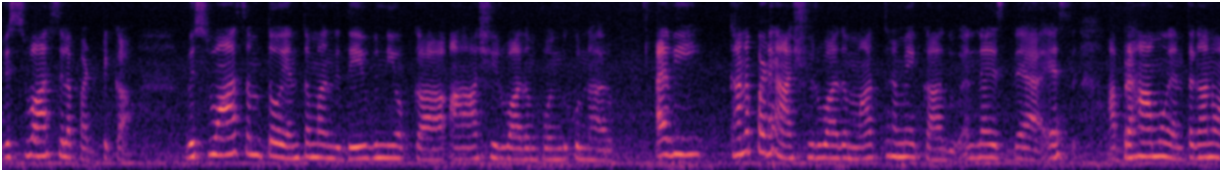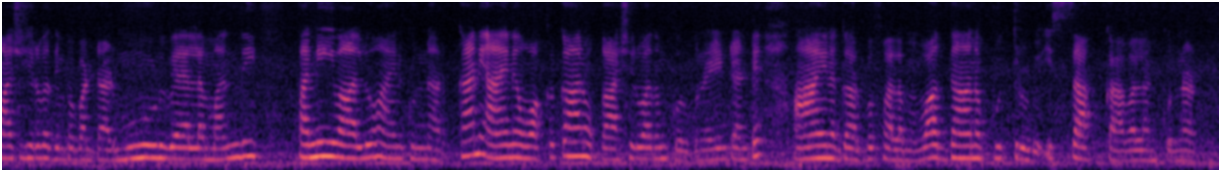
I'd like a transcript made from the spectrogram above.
విశ్వాసుల పట్టిక. విశ్వాసంతో ఎంతమంది దేవుని యొక్క ఆశీర్వాదం పొందుకున్నారు? అవి కనపడే ఆశీర్వాదం మాత్రమే కాదు. ఎస్ ఎస్ అబ్రహాము ఎంతగానో ఆశీర్వదింపబడ్డాడు. మూడు వేల మంది పని వాళ్ళు ఆయనకున్నారు. కానీ ఆయన ఒక్కగాను ఒక ఆశీర్వాదం కోరుకున్నాడు. ఏంటంటే ఆయన గర్భఫలము వాగ్దాన పుత్రుడు ఇస్సాక్ కావాలనుకున్నాడు.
